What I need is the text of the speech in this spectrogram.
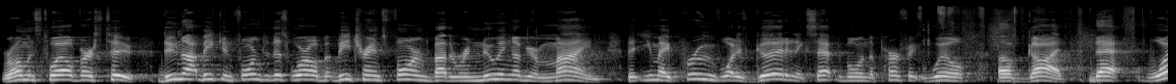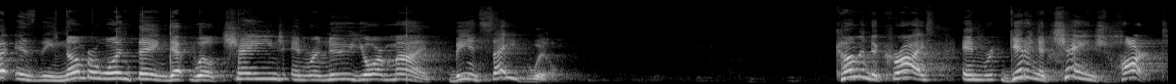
Romans 12, verse 2 Do not be conformed to this world, but be transformed by the renewing of your mind, that you may prove what is good and acceptable in the perfect will of God. That what is the number one thing that will change and renew your mind? Being saved will. Coming to Christ and getting a changed heart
